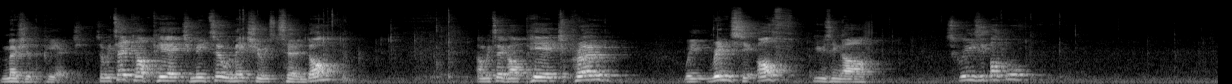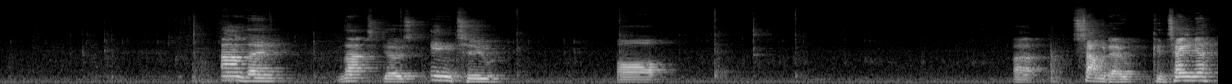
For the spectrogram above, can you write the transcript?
measure the pH. So we take our pH meter, we make sure it's turned on, and we take our pH probe, we rinse it off using our squeezy bottle, and then that goes into our uh, sourdough container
